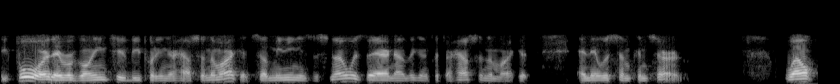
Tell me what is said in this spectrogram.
before they were going to be putting their house on the market. So, meaning as the snow was there, now they're going to put their house on the market, and there was some concern. Well,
